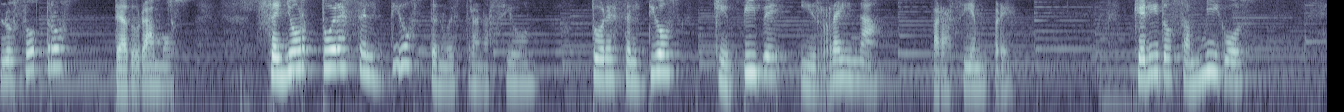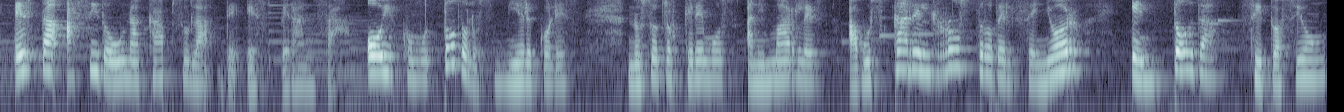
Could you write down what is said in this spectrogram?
nosotros te adoramos. Señor, tú eres el Dios de nuestra nación. Tú eres el Dios que vive y reina para siempre. Queridos amigos, esta ha sido una cápsula de esperanza. Hoy, como todos los miércoles, nosotros queremos animarles a buscar el rostro del Señor en toda situación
